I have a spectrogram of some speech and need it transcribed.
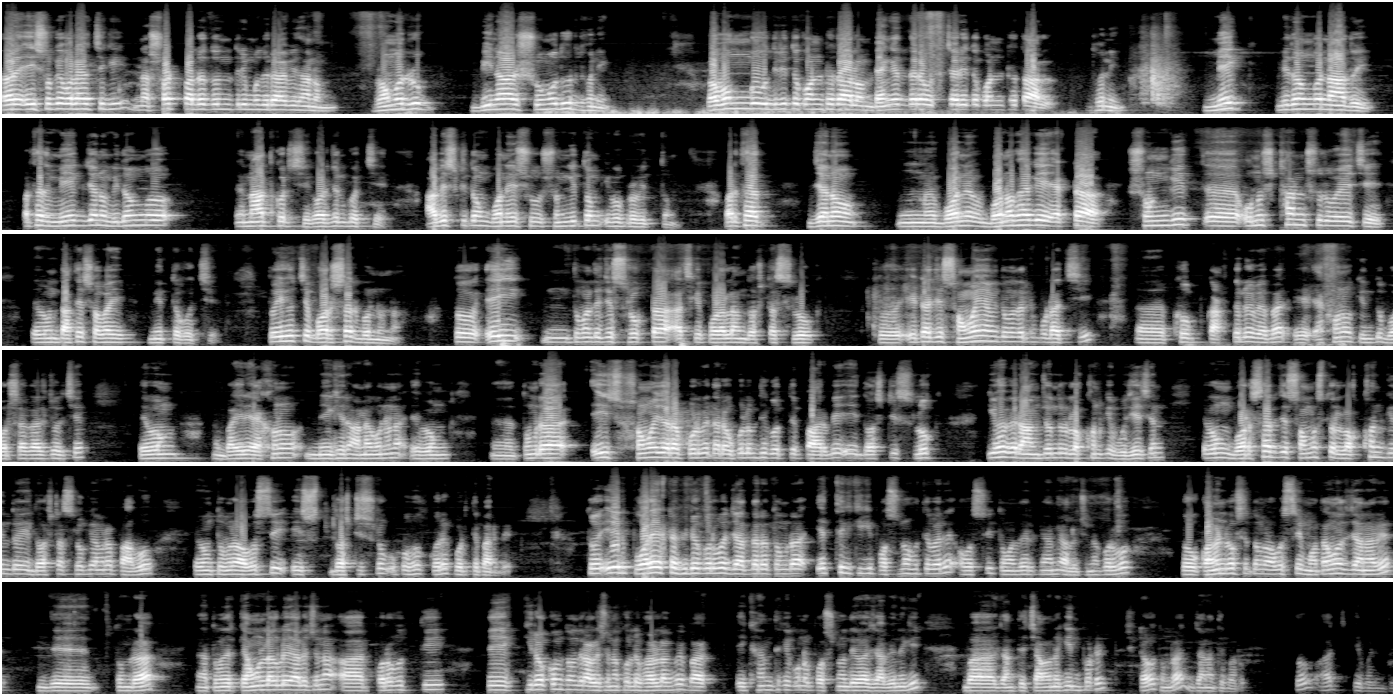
তাহলে এই শ্লোকে বলা হচ্ছে কি? না, ষট পাদতন্ত্রী মধুরাবিধানম ভ্রমরূপ বিনার সুমধুর ধ্বনি। লবঙ্গ উদ্ধৃত কণ্ঠতালম ব্যাঙের দ্বারা উচ্চারিত কণ্ঠতাল ধ্বনি। মেঘ মৃদঙ্গ নাদই অর্থাৎ মেঘ যেন মৃদঙ্গ নাদ করছে, গর্জন করছে। আবিষ্কৃতম বনেশু সঙ্গীতম ইব প্রবৃত্তম, অর্থাৎ যেন বন, বনভাগে একটা সংগীত অনুষ্ঠান শুরু হয়েছে এবং তাতে সবাই নৃত্য করছে। তো এই হচ্ছে বর্ষার বর্ণনা। তো এই তোমাদের যে শ্লোকটা আজকে পড়ালাম দশটা শ্লোক, তো এটা যে সময় আমি তোমাদেরকে পড়াচ্ছি খুব কাকতলীয় ব্যাপার। এখনও কিন্তু বর্ষাকাল চলছে এবং বাইরে এখনও মেঘের আনাগোনা এবং তোমরা এই সময় যারা পড়বে তারা উপলব্ধি করতে পারবে এই দশটি শ্লোক কীভাবে রামচন্দ্র লক্ষণকে বুঝিয়েছেন এবং বর্ষার যে সমস্ত লক্ষণ কিন্তু এই দশটা শ্লোকে আমরা পাবো এবং তোমরা অবশ্যই এই দশটি শ্লোক উপভোগ করে পড়তে পারবে। তো এর পরে একটা ভিডিও করব, যার দ্বারা তোমরা এর থেকে কি কি প্রশ্ন হতে পারে অবশ্যই তোমাদেরকে আমি আলোচনা করব। তো কমেন্ট বক্সে তোমরা অবশ্যই মতামত জানাবে যে তোমরা তোমাদের কেমন লাগল এই আলোচনা আর পরবর্তীতে কীরকম তোমাদের আলোচনা করলে ভালো লাগবে বা এখান থেকে কোনো প্রশ্ন দেওয়া যাবে নাকি বা জানতে চাও নাকি ইম্পর্টেন্ট সেটাও তোমরা জানাতে পারো। তো আজ এ পর্যন্ত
